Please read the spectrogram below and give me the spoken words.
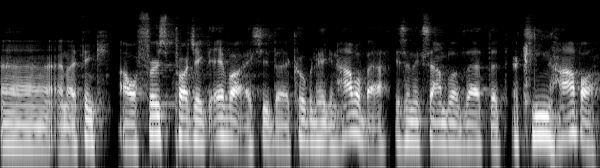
Uh, and I think our first project ever, actually the Copenhagen Harbor Bath, is an example of that, that a clean harbor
